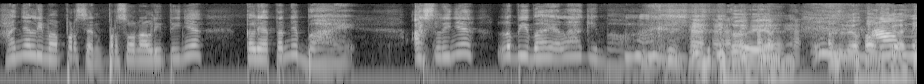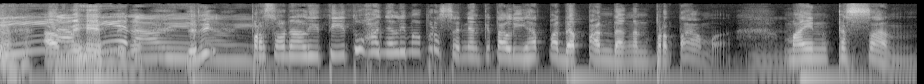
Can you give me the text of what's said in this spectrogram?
Hanya lima persen personalitinya kelihatannya baik. Aslinya lebih baik lagi mbak. Gitu ya. Amin, amin amin amin jadi amin. personality itu hanya lima persen yang kita lihat pada pandangan pertama. Hmm. main kesan.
